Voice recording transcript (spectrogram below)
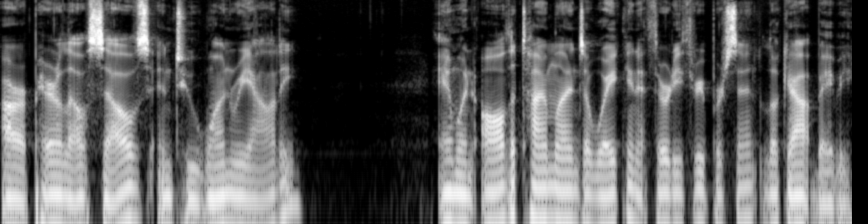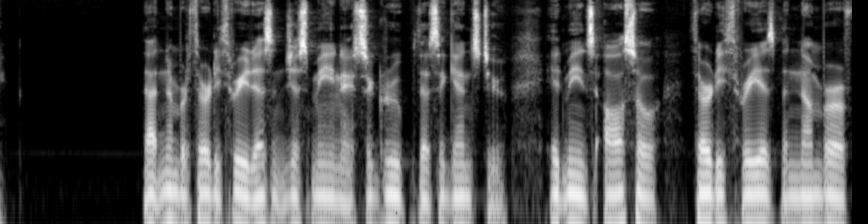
our parallel selves into one reality. And when all the timelines awaken at 33%, look out, baby. That number 33 doesn't just mean it's a group that's against you. It means also 33 is the number of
